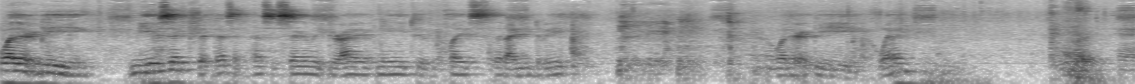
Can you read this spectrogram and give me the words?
whether it be music that doesn't necessarily drive me to the place that I need to be. You know, whether it be women. And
